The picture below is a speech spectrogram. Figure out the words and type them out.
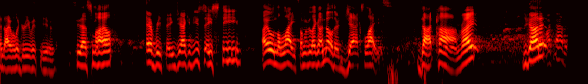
and I will agree with you. See that smile? Everything. Jack, if you say, Steve, I own the lights, I'm gonna be like, I know, they're jackslights.com, right? You got it? I got it.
